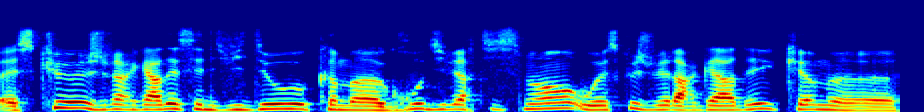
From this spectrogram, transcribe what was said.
est-ce que je vais regarder cette vidéo comme un gros divertissement ou est-ce que je vais la regarder comme euh, euh,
